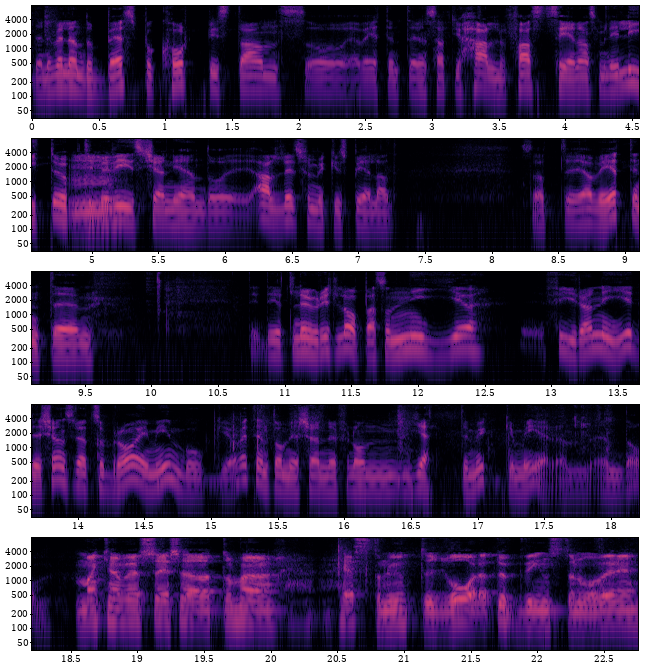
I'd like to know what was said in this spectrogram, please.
Den är väl ändå bäst på kort distans och jag vet inte, den satt ju halvfast senast, men det är lite upp till Mm. bevis känner jag ändå. Alldeles för mycket spelad. Så att eh, jag vet inte. Det, det är ett lurigt lopp. Alltså 9, 4-9, det känns rätt så bra i min bok. Jag vet inte om jag känner för någon jättemycket mer än, än dem. Man kan väl säga så här att de här hästarna har ju inte radat upp vinsten. Det?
